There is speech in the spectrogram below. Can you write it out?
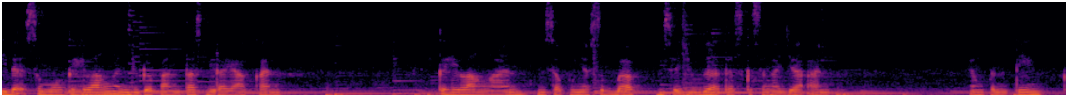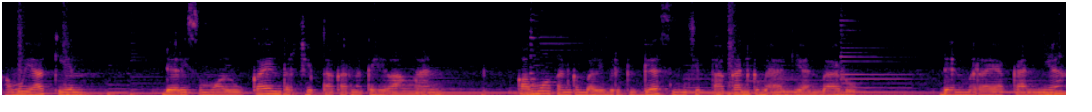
Tidak semua kehilangan juga pantas dirayakan. Kehilangan bisa punya sebab, bisa juga atas kesengajaan. Yang penting, kamu yakin dari semua luka yang tercipta karena kehilangan, kamu akan kembali bergegas menciptakan kebahagiaan baru dan merayakannya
